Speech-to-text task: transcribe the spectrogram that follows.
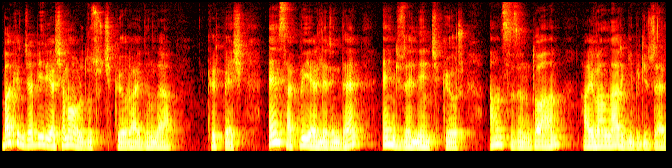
Bakınca bir yaşama ordusu çıkıyor aydınlığa. 45. En saklı yerlerinden en güzelliğin çıkıyor. Ansızın doğan hayvanlar gibi güzel.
